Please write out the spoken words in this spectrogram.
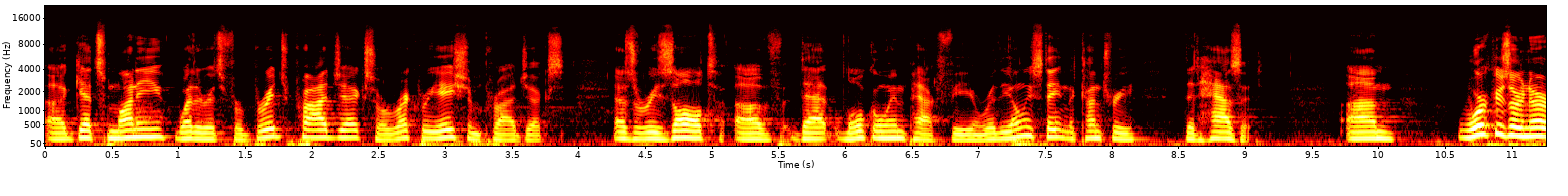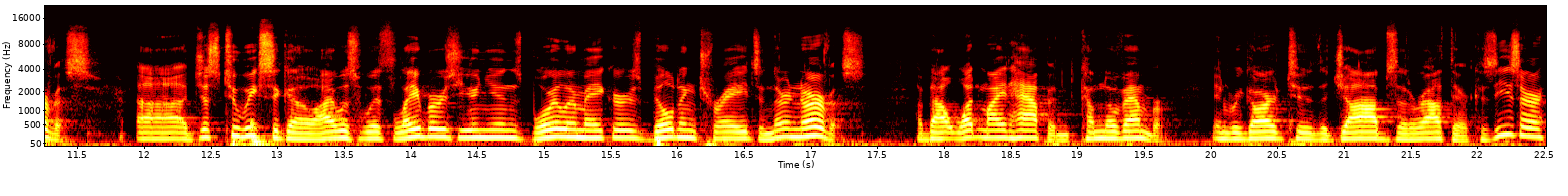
uh, gets money, whether it's for bridge projects or recreation projects, as a result of that local impact fee. And we're the only state in the country that has it. Um, workers are nervous. Uh, just two weeks ago, I was with labor's unions, boilermakers, building trades, and they're nervous about what might happen come November in regard to the jobs that are out there, because these are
